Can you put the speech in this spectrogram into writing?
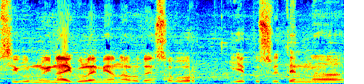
сигурно и най-големия народен събор и е посветен на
